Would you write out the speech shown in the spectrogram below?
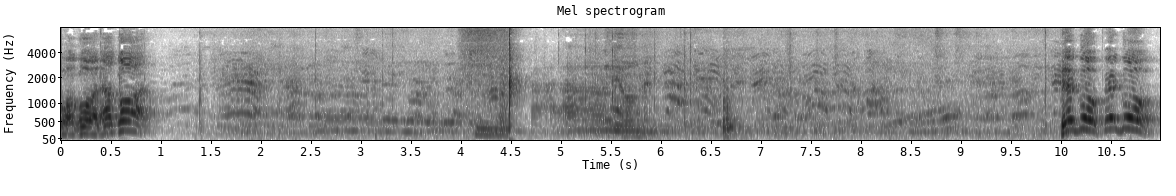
Gol agora, agora! Pegou, pegou!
